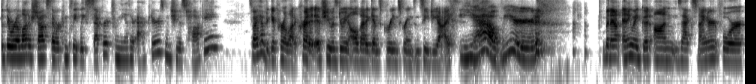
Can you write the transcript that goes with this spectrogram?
but there were a lot of shots that were completely separate from the other actors when she was talking. So I have to give her a lot of credit if she was doing all that against green screens and CGI. yeah weird But uh, anyway, good on Zack Snyder for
